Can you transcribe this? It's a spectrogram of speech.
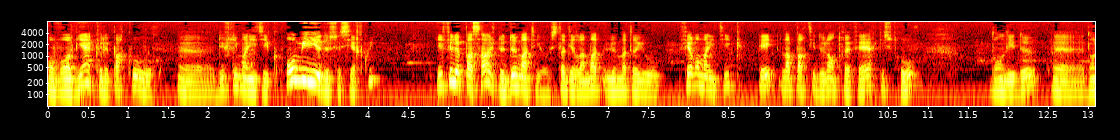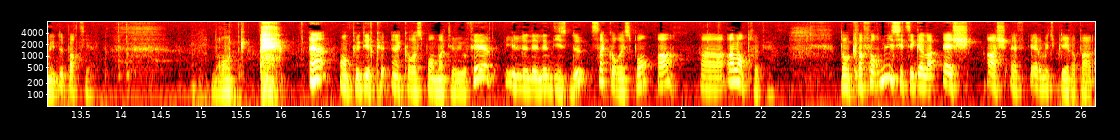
On voit bien que le parcours euh, du flux magnétique au milieu de ce circuit il fait le passage de deux matériaux, c'est-à-dire le matériau ferromagnétique et la partie de l'entrefer qui se trouve dans les deux, euh, dans les deux parties. Donc, 1, on peut dire que 1 correspond au matériau fer, et l'indice 2, ça correspond à, à, l'entrefer. Donc la formule, c'est égal à H, HFR multiplié par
